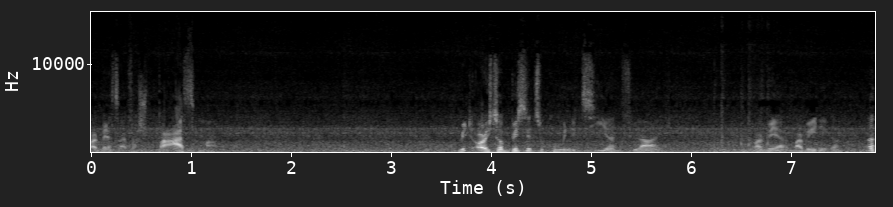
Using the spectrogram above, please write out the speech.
Weil mir das einfach Spaß macht. Mit euch so ein bisschen zu kommunizieren vielleicht. Mal mehr, mal weniger.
